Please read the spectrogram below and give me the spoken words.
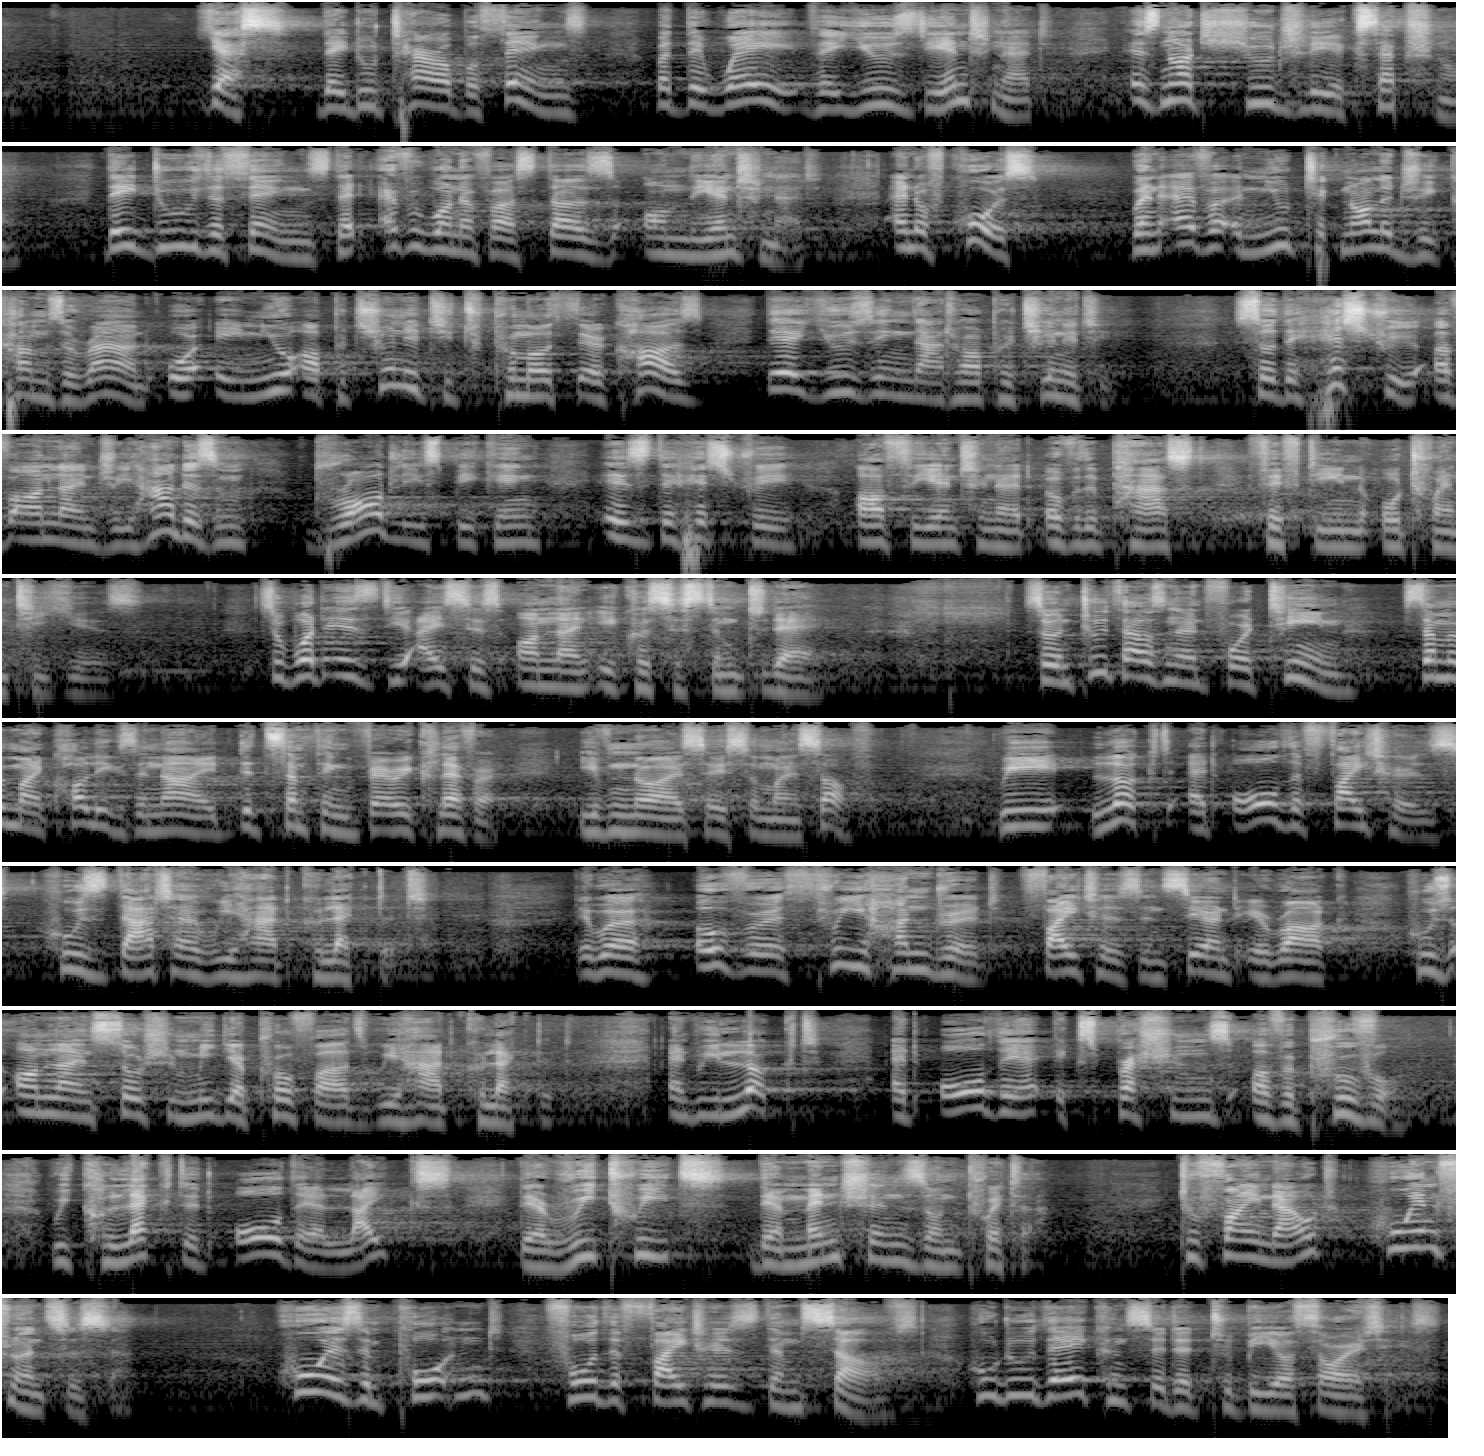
Yes, they do terrible things, but the way they use the internet is not hugely exceptional. They do the things that every one of us does on the internet. And of course, whenever a new technology comes around or a new opportunity to promote their cause, they're using that opportunity. So, the history of online jihadism, broadly speaking, is the history of the internet over the past 15 or 20 years. So, what is the ISIS online ecosystem today? So, in 2014, some of my colleagues and I did something very clever, even though I say so myself. We looked at all the fighters whose data we had collected. There were over 300 fighters in Syria and Iraq whose online social media profiles we had collected. And we looked at all their expressions of approval. We collected all their likes, their retweets, their mentions on Twitter to find out who influences them. Who is important for the fighters themselves? Who do they consider to be authorities?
